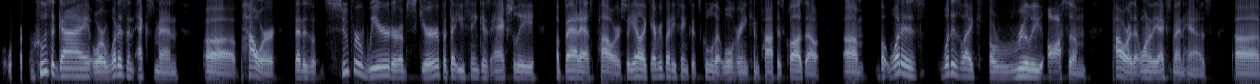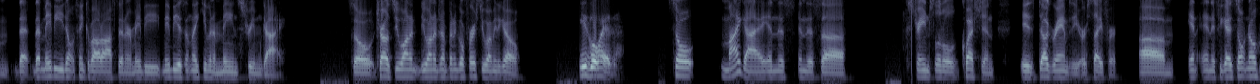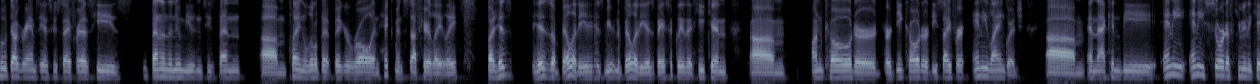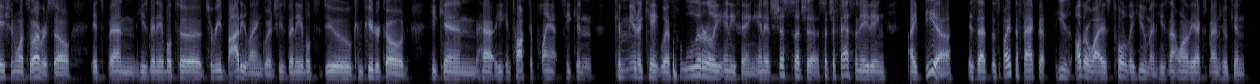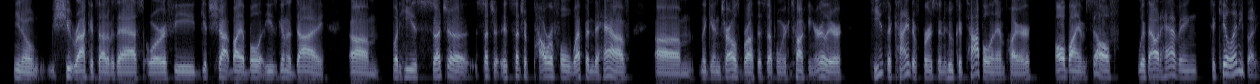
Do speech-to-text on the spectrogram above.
who's a guy or what is an X Men uh, power? That is super weird or obscure, but that you think is actually a badass power. So yeah, like everybody thinks it's cool that Wolverine can pop his claws out. Um, but what is what is like a really awesome power that one of the X Men has um, that that maybe you don't think about often, or maybe maybe isn't like even a mainstream guy. So Charles, do you want to do you want to jump in and go first? Do you want me to go? You go ahead. So my guy in this in this uh, strange little question is Doug Ramsey or Cypher. Um, and, and if you guys don't know who Doug Ramsey is, who Cypher is, he's been in the New Mutants. He's been um, playing a little bit bigger role in Hickman stuff here lately. But his his ability, his mutant ability, is basically that he can um, uncode or or decode or decipher any language um, and that can be any any sort of communication whatsoever. So it's been he's been able to to read body language. He's been able to do computer code. He can ha- he can talk to plants. He can communicate with literally anything. And it's just such a such a fascinating idea. Is that despite the fact that he's otherwise totally human, he's not one of the X Men who can you know shoot rockets out of his ass, or if he gets shot by a bullet, he's gonna die. Um, but he is such a such a it's such a powerful weapon to have. Um, again, Charles brought this up when we were talking earlier. He's the kind of person who could topple an empire all by himself without having to kill anybody.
